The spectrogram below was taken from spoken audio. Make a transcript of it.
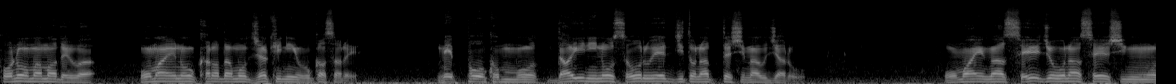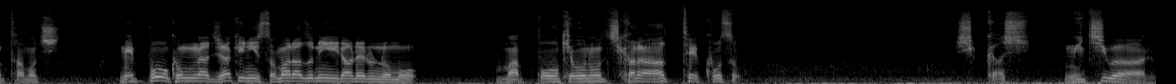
このままではお前の体も邪気に侵され滅法魂も第二のソウルエッジとなってしまうじゃろう。お前が正常な精神を保ち滅法魂が邪気に染まらずにいられるのも末法教の力あってこそ。しかし道はある。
